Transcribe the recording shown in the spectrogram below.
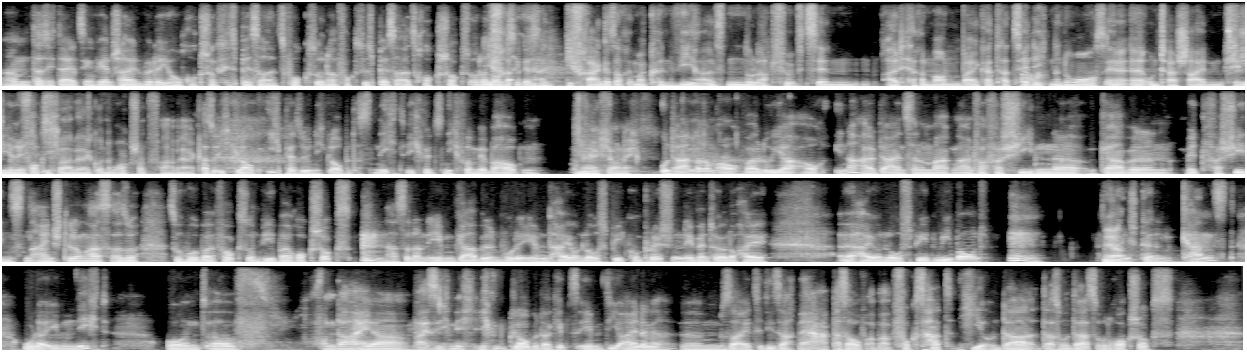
ähm, dass ich da jetzt irgendwie entscheiden würde, jo, Rockshox ist besser als Fox oder Fox ist besser als Rockshox oder die sonstiges. Fra ja, die Frage ist auch immer, können wir als 0815 Altherren-Mountainbiker tatsächlich oh. eine Nuance äh, äh, unterscheiden zwischen einem Fox-Fahrwerk und einem Rockshox-Fahrwerk? Also ich glaube, ich persönlich glaube das nicht. Ich würde es nicht von mir behaupten. Ja, ich auch nicht. Unter anderem auch, weil du ja auch innerhalb der einzelnen Marken einfach verschiedene Gabeln mit verschiedensten Einstellungen hast. Also sowohl bei Fox und wie bei RockShox hast du dann eben Gabeln, wo du eben High und Low Speed Compression, eventuell noch High, äh, High und Low Speed Rebound ja. einstellen kannst oder eben nicht. Und äh, von daher weiß ich nicht. Ich glaube, da gibt es eben die eine ähm, Seite, die sagt, naja, pass auf, aber Fox hat hier und da das und das und Rockshocks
